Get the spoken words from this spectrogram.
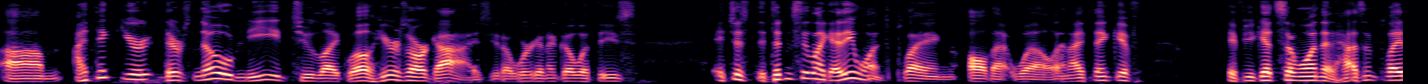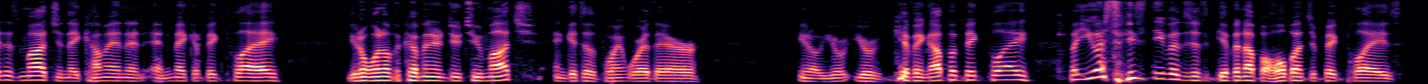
Um, I think you're there's no need to like, well, here's our guys. You know, we're going to go with these. It just it didn't seem like anyone's playing all that well. And I think if if you get someone that hasn't played as much and they come in and, and make a big play, you don't want them to come in and do too much and get to the point where they're you know you're you're giving up a big play. But USC defense just given up a whole bunch of big plays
